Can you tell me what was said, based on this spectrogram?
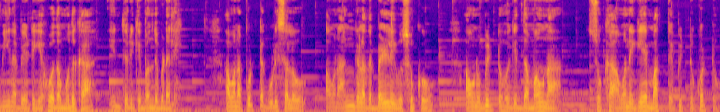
ಮೀನ ಬೇಟೆಗೆ ಹೋದ ಮುದುಕ ಹಿಂತಿರುಗಿ ಬಂದು ಬಿಡಲಿ. ಅವನ ಪುಟ್ಟ ಗುಡಿಸಲು ಅವನ ಅಂಗಳದ ಬೆಳ್ಳಿ ಉಸುಕು, ಅವನು ಬಿಟ್ಟು ಹೋಗಿದ್ದ ಮೌನ, ಸುಖ ಅವನಿಗೆ ಮತ್ತೆ ಬಿಟ್ಟು ಕೊಟ್ಟು,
